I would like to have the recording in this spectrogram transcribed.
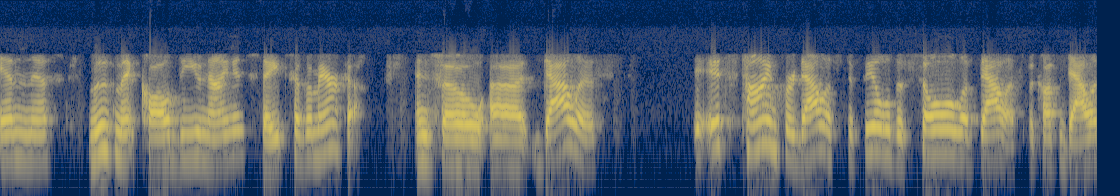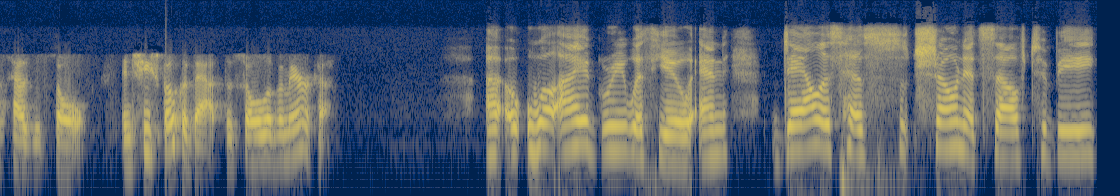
in this movement called the United States of America. And so, uh, Dallas, it's time for Dallas to feel the soul of Dallas because Dallas has a soul. And she spoke of that, the soul of America. Uh, well, I agree with you. And Dallas has shown itself to be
